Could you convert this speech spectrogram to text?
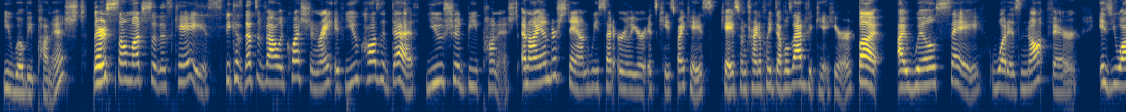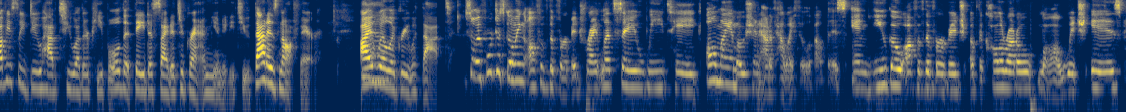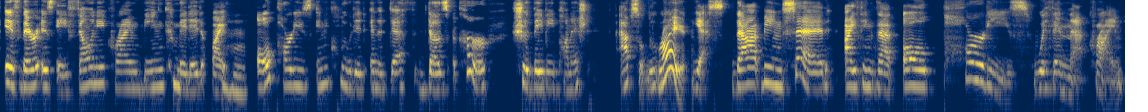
you will be punished? There's so much to this case because that's a valid question, right? If you cause a death, you should be punished. And I understand we said earlier it's case by case. Okay, so I'm trying to play devil's advocate here. But I will say what is not fair is you obviously do have two other people that they decided to grant immunity to. That is not fair. I will agree with that. So if we're just going off of the verbiage, right? Let's say we take all my emotion out of how I feel about this, and you go off of the verbiage of the Colorado law, which is if there is a felony crime being committed by Mhm. all parties included and a death does occur, should they be punished? Absolutely. Right. Yes. That being said, I think that all parties within that crime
